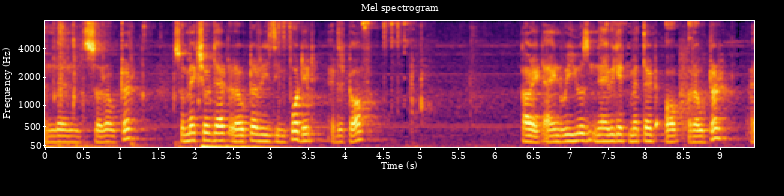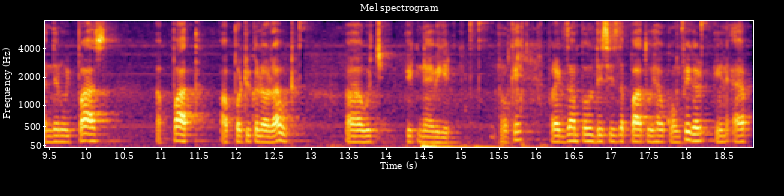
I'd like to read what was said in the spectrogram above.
and then it's a router. So make sure that router is imported at the top all right and we use navigate method of router and then we pass a path a particular route uh, which it navigate okay? For example this is the path we have configured in app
